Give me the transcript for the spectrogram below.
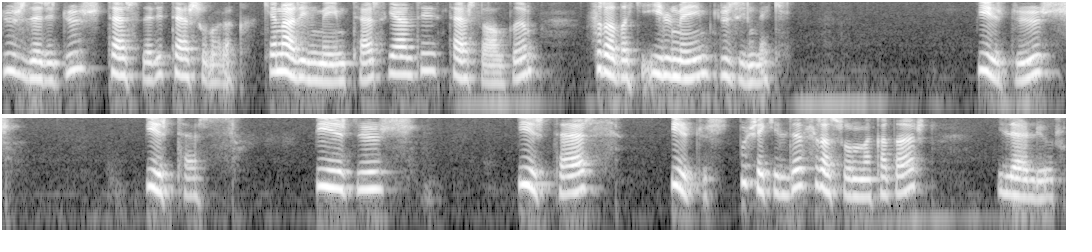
Düzleri düz, tersleri ters olarak. Kenar ilmeğim ters geldi, ters aldım. Sıradaki ilmeğim düz ilmek. Bir düz, bir ters. Bir düz, bir ters, bir düz. Bu şekilde sıra sonuna kadar ilerliyorum.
